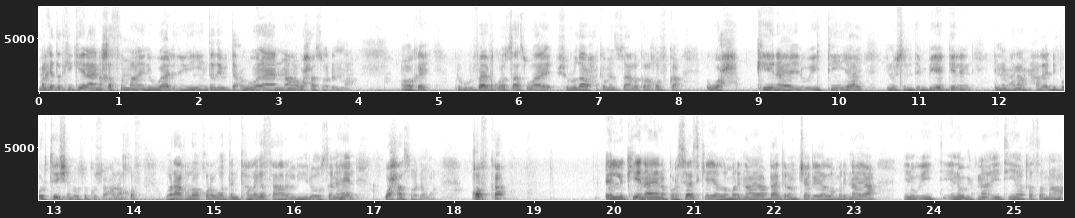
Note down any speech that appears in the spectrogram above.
marka dadka keenayana khasab maaha inay waalid u yihiin dad ay u dacwoonayaan maaha waxaas oo dhan maaha okay marka group five kuwa saas waaye shuruudaha waxaa ka mid tusaale kale qofka wax keenaya inuu eighteen yahay inuusan dembiye gelin in macnaha maxaa laha deportation uusan ku socono qof waraaq loo qoro waddanka laga saaro la yiri uusan ahayn waxaas oo dhan waa. Qofka ee la keenayana processki ayaa la marinayaa background check ayaa la marinayaa inuu inuu macnaha eighteen yahay qasab maaha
